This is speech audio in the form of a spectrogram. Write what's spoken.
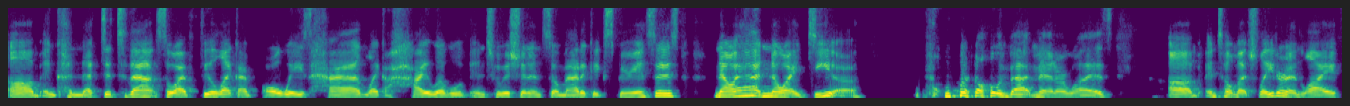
um, and connected to that. So I feel like I've always had like a high level of intuition and somatic experiences. Now I had no idea what all of that meant or was um, until much later in life.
